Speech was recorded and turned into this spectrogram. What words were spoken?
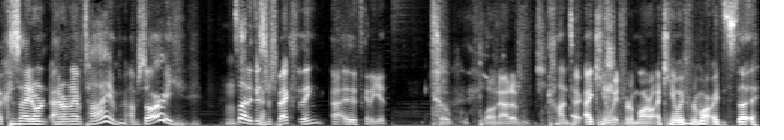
Because I don't. I don't have time. I'm sorry. Hmm, It's not a okay. disrespect thing. Uh, it's gonna get so blown out of context. I can't wait for tomorrow. I can't wait for tomorrow. It's uh,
